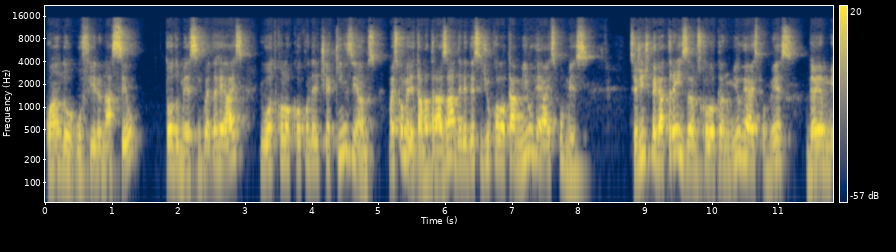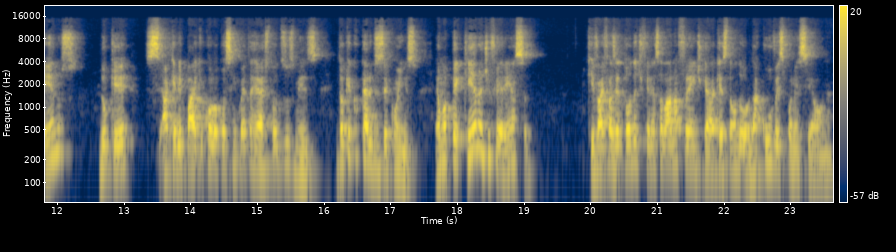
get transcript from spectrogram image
quando o filho nasceu, todo mês 50 reais, e o outro colocou quando ele tinha 15 anos. Mas como ele estava atrasado, ele decidiu colocar mil reais por mês. Se a gente pegar três anos colocando mil reais por mês, ganha menos do que aquele pai que colocou 50 reais todos os meses. Então, o que, que eu quero dizer com isso? É uma pequena diferença que vai fazer toda a diferença lá na frente, que é a questão do, da curva exponencial, né?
